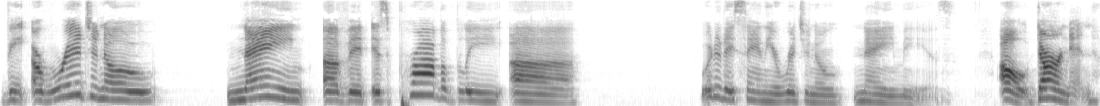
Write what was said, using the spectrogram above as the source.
the original name of it is probably uh what are they saying the original name is? Oh, Durnan.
